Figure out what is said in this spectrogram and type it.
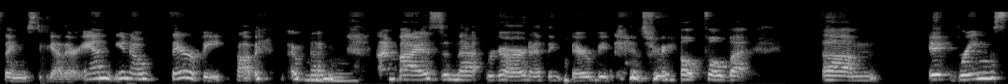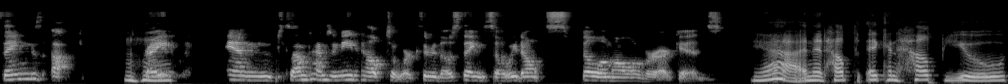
things together and you know therapy probably mm-hmm. I'm, I'm biased in that regard i think therapy is very helpful but um it brings things up mm-hmm. right and sometimes we need help to work through those things so we don't spill them all over our kids. Yeah and it help it can help you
